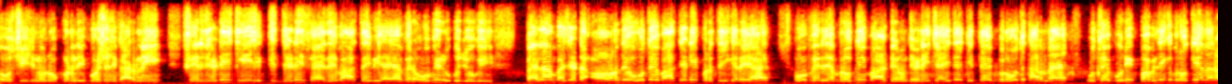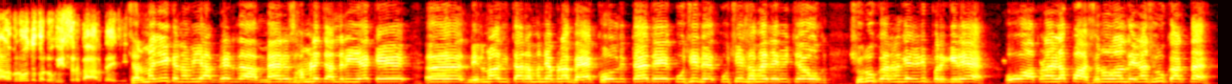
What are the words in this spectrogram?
ਉਸ ਚੀਜ਼ ਨੂੰ ਰੋਕਣ ਦੀ ਕੋਸ਼ਿਸ਼ ਕਰਨੀ ਫਿਰ ਜਿਹੜੀ ਚੀਜ਼ ਜਿਹੜੀ ਫਾਇਦੇ ਵਾਸਤੇ ਵੀ ਆਇਆ ਫਿਰ ਉਹ ਵੀ ਰੁਕ ਜੂਗੀ। ਪਹਿਲਾਂ ਬਜਟ ਆਉਣ ਦੇ ਉਹਦੇ ਬਾਅਦ ਜਿਹੜੀ ਪ੍ਰਤੀਕਿਰਿਆ ਉਹ ਫਿਰ ਵਿਰੋਧੀ ਪਾਰਟੀ ਨੂੰ ਦੇਣੀ ਚਾਹੀਦੀ ਹੈ ਜਿੱਥੇ ਵਿਰੋਧ ਕਰਨਾ ਹੈ ਉੱਥੇ ਪੂਰੀ ਪਬਲਿਕ ਵਿਰੋਧੀਆਂ ਦੇ ਨਾਲ ਵਿਰੋਧ ਕਰੂਗੀ ਸਰਕਾਰ ਦੇ ਜੀ। ਸ਼ਰਮਾ ਜੀ ਇੱਕ ਨਵੀਂ ਅਪਡੇਟ ਦਾ ਮੇਰੇ ਸਾਹਮਣੇ ਚੱਲ ਰਹੀ ਹੈ ਕਿ ਨਿਰਮਲਾ ਸੀਤਾਰਮਨ ਨੇ ਆਪਣਾ ਬੈਗ ਖੋਲ ਦਿੱਤਾ ਹੈ ਤੇ ਕੁਝ ਹੀ ਕੁਝ ਹੀ ਸਮੇਂ ਦੇ ਵਿੱਚ ਉਹ ਸ਼ੁਰੂ ਕਰਨਗੇ ਜਿਹੜੀ ਪ੍ਰਕਿਰਿਆ ਹੈ, ਉਹ ਆਪਣਾ ਜਿਹੜਾ ਭਾਸ਼ਣ ਉਹਨਾਂ ਨੇ ਦੇਣਾ ਸ਼ੁਰੂ ਕਰਤਾ ਹੈ।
